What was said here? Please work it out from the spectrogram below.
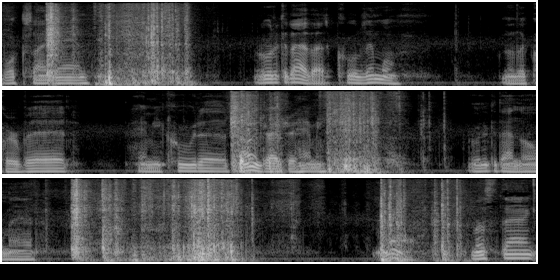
Volkswagen. Ooh, look at that. That cool limo. Another Corvette. Hemi Cuda. Tony drives your Hemi. Ooh, look at that Nomad. Ooh, Mustang.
